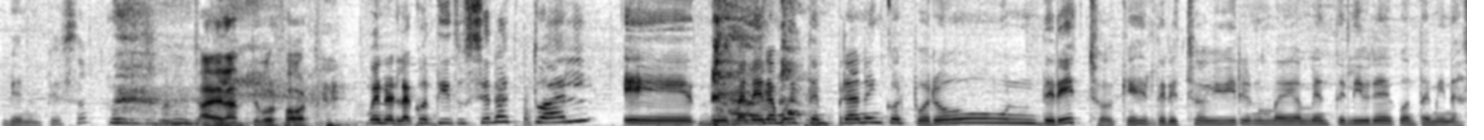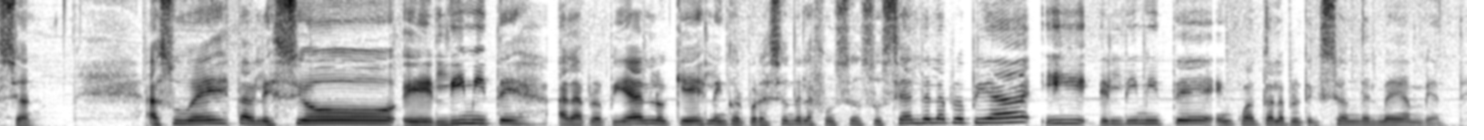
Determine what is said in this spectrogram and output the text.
Bien, empiezo. Adelante, por favor. Bueno, la constitución actual eh, de manera muy temprana incorporó un derecho, que es el derecho a vivir en un medio ambiente libre de contaminación. a su vez estableció eh, límites a la propiedad en lo que es la incorporación de la función social de la propiedad y el límite en cuanto a la protección del medio ambiente.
